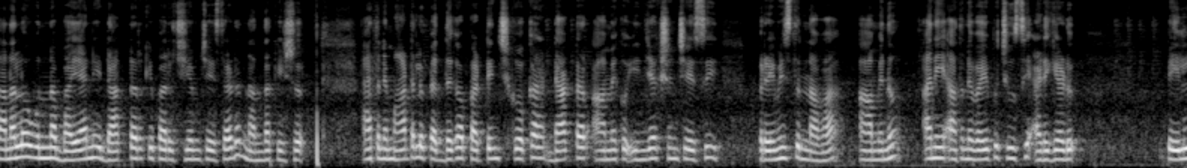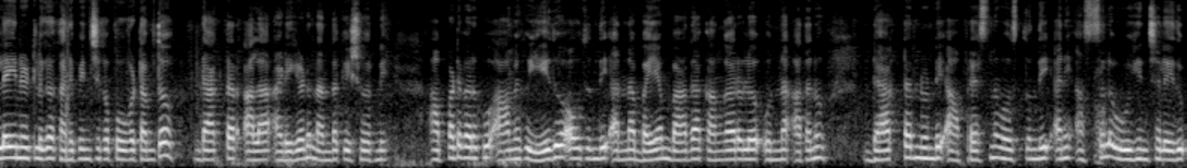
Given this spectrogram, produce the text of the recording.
తనలో ఉన్న భయాన్ని డాక్టర్కి పరిచయం చేశాడు నందకిషోర్. అతని మాటలు పెద్దగా పట్టించుకోక డాక్టర్ ఆమెకు ఇంజెక్షన్ చేసి ప్రేమిస్తున్నావా ఆమెను? అని అతని వైపు చూసి అడిగాడు. పెళ్ళైనట్లుగా కనిపించకపోవటంతో డాక్టర్ అలా అడిగాడు నందకిషోర్ని. అప్పటి వరకు ఆమెకు ఏదో అవుతుంది అన్న భయం బాధ కంగారులో ఉన్న అతను డాక్టర్ నుండి ఆ ప్రశ్న వస్తుంది అని అస్సలు ఊహించలేదు.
